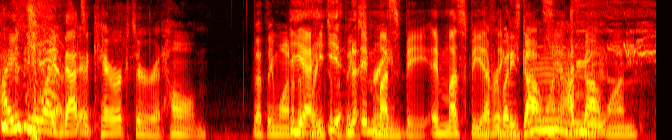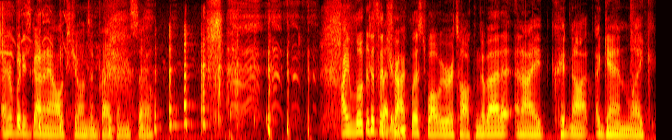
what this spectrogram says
I feel like that's a character at home that they wanted to he, bring to the big no, it screen. must be. It must be. A thing Everybody's he got does, one. yeah. I've got one. Everybody's got an Alex Jones impression. So I looked at the track list while we were talking about it, and I could not again like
